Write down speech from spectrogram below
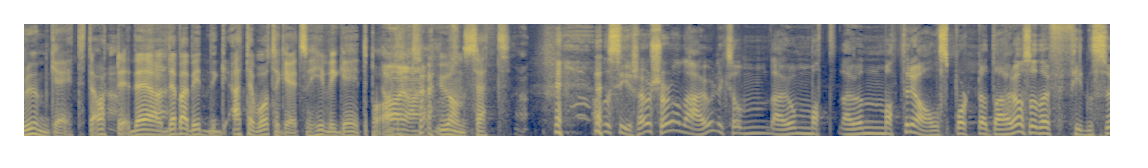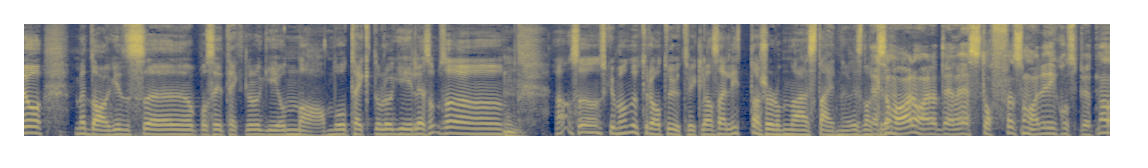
Broomgate. Det er artig. Det er, det er bare blitt Etter Watergate så hiver vi gate på Ja, alt. ja, Uansett. Ja, Det sier seg jo sjøl. Det, er jo liksom, det, er jo mat, det er jo en materialsport, dette her òg. Så det fins jo med dagens eh, si, teknologi og nanoteknologi, liksom. Så, ja, så skulle man jo tro at det utvikla seg litt, da, sjøl om det er steiner vi Det snakker som om. var, var at det stoffet som var i de kostebitene,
